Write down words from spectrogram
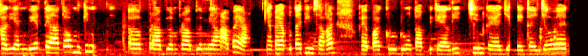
kalian bete atau mungkin eh, problem-problem yang apa ya yang kayak aku tadi misalkan kayak pakai kerudung tapi kayak licin kayak jahitan jelek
